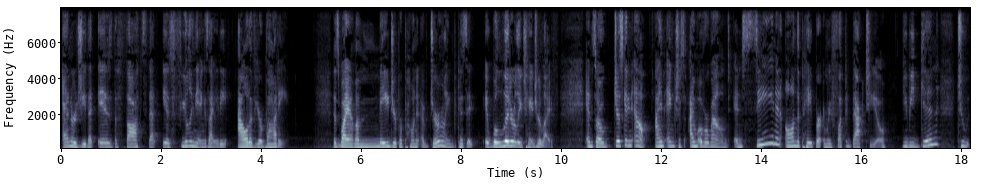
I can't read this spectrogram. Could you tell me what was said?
energy that is the thoughts that is fueling the anxiety out of your body. That's why I'm a major proponent of journaling because it, it will literally change your life. And so just getting out, I'm anxious, I'm overwhelmed, and seeing it on the paper and reflected back to you, you begin to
